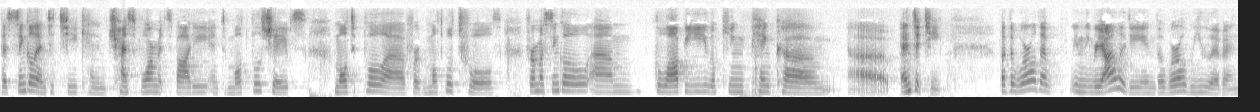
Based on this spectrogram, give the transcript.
the single entity can transform its body into multiple shapes, multiple uh, for multiple tools from a single um, globby-looking pink um, uh, entity. But the world that, in reality, in the world we live in,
